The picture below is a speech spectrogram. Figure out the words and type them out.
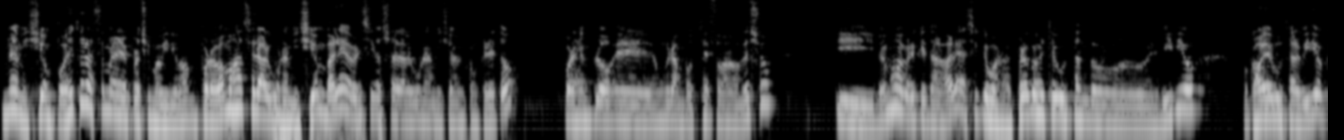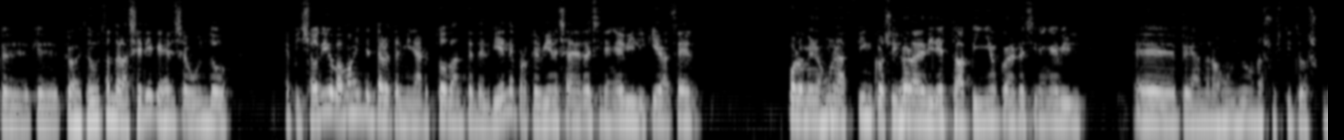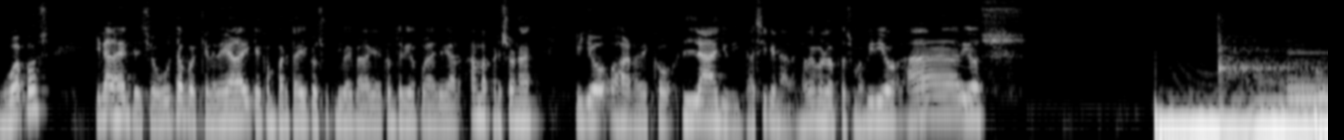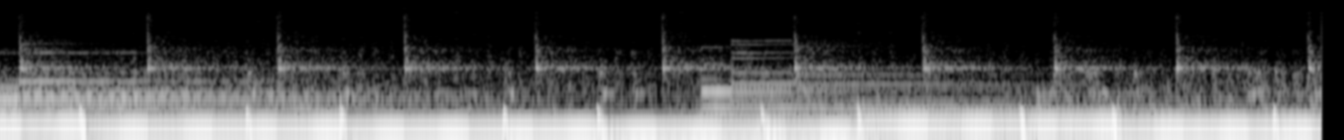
una misión. Pues esto lo hacemos en el próximo vídeo. Pero vamos a hacer alguna misión, ¿vale? A ver si nos sale alguna misión en concreto. Por ejemplo, eh, un gran bostezo o algo de eso. Y vemos a ver qué tal, ¿vale? Así que bueno, espero que os esté gustando el vídeo. O que os haya gustado el vídeo, que, que, os esté gustando la serie, que es el segundo episodio. Vamos a intentarlo terminar todo antes del viernes, porque el viernes sale Resident Evil y quiero hacer por lo menos unas 5 o 6 horas de directo a piñón con el Resident Evil eh, pegándonos unos sustitos guapos. Y nada, gente, si os gusta, pues que le deis a like, que compartáis que os suscribáis para que el contenido pueda llegar a más personas. Y yo os agradezco la ayudita. Así que nada, nos vemos en los próximos vídeos. Adiós.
